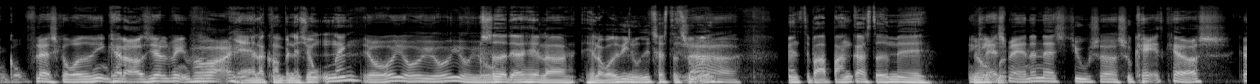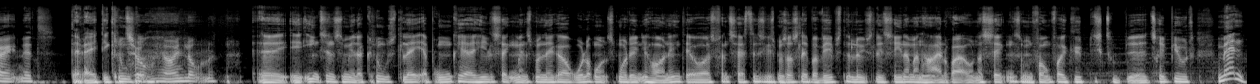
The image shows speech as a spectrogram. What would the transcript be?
En god flaske rødvin kan da også hjælpe en på vej. ja, eller kombinationen, ikke? Jo, jo, jo, jo, jo. Sidder der og hælder, hælder rødvin ud i tastaturet, Eller mens det bare banker afsted med... en Jo, glas med ananasjuice og sukat kan også gøre en lidt Det er rigtigt knust. tung i øjenlågene. Øh, en centimeter knust lag af brunkager i hele sengen, mens man ligger og ruller rundt smurt ind i honning. Det er jo også fantastisk, hvis man så slipper vipsene løs lidt senere. Man har et rør under sengen som en form for egyptisk øh, tribute. Men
